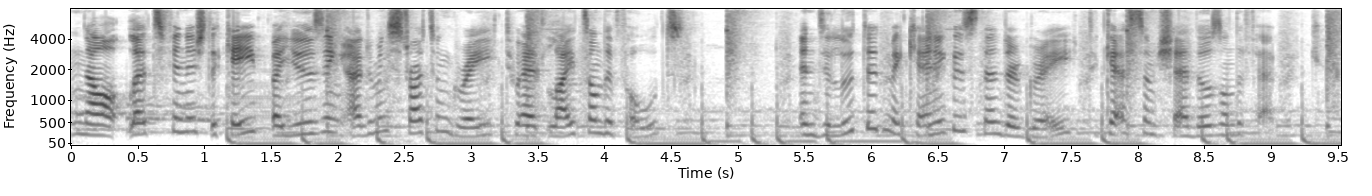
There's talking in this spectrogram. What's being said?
now let's finish the cape by using Administratum Grey to add lights on the folds, and diluted Mechanicus Standard Grey to cast some shadows on the fabric.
